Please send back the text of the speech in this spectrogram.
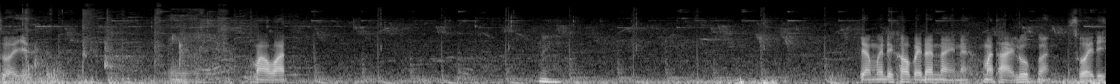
สวยอยู่นี่มาวัดนี่ยังไม่ได้เข้าไปด้านในนะ มาถ่ายรูปก่อน สวยดี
